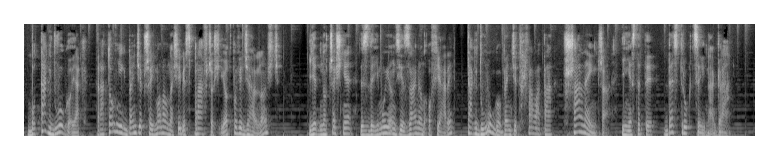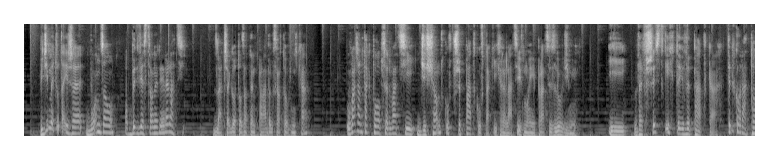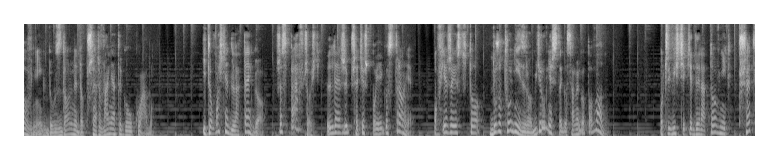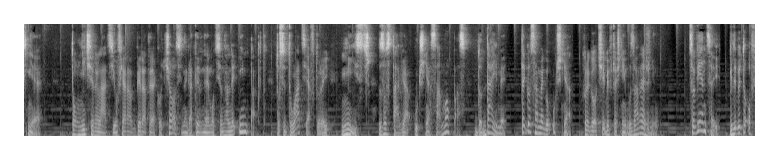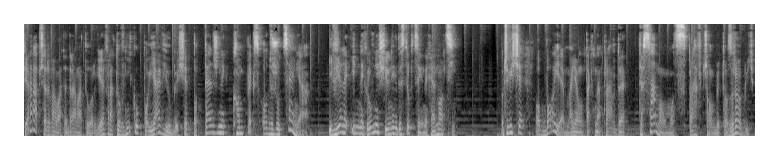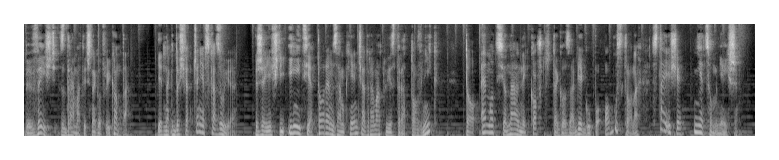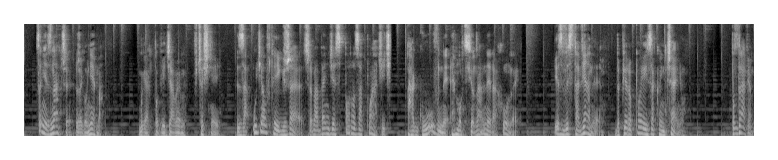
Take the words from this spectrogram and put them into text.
Bo tak długo jak ratownik będzie przejmował na siebie sprawczość i odpowiedzialność, jednocześnie zdejmując je z ramion ofiary, tak długo będzie trwała ta szaleńcza i niestety destrukcyjna gra. Widzimy tutaj, że błądzą obydwie strony tej relacji. Dlaczego to zatem paradoks ratownika? Uważam tak po obserwacji dziesiątków przypadków takich relacji w mojej pracy z ludźmi. I we wszystkich tych wypadkach tylko ratownik był zdolny do przerwania tego układu. I to właśnie dlatego, że sprawczość leży przecież po jego stronie. Ofierze jest to dużo trudniej zrobić również z tego samego powodu. Oczywiście, kiedy ratownik przetnie tą nić relacji, ofiara odbiera to jako cios i negatywny emocjonalny impact, to sytuacja, w której mistrz zostawia ucznia samopas. Dodajmy, tego samego ucznia, którego od siebie wcześniej uzależnił. Co więcej, gdyby to ofiara przerwała tę dramaturgię, w ratowniku pojawiłby się potężny kompleks odrzucenia i wiele innych równie silnych destrukcyjnych emocji. Oczywiście oboje mają tak naprawdę tę samą moc sprawczą, by to zrobić, by wyjść z dramatycznego trójkąta. Jednak doświadczenie wskazuje, że jeśli inicjatorem zamknięcia dramatu jest ratownik, to emocjonalny koszt tego zabiegu po obu stronach staje się nieco mniejszy. Co nie znaczy, że go nie ma. Bo jak powiedziałem wcześniej, za udział w tej grze trzeba będzie sporo zapłacić, a główny emocjonalny rachunek jest wystawiany dopiero po jej zakończeniu. Pozdrawiam.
